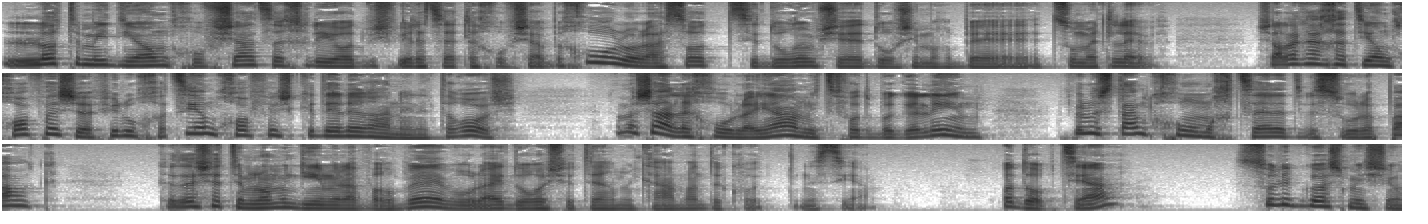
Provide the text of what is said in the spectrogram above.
לא תמיד יום חופשה צריך להיות בשביל לצאת לחופשה בחו"ל או לעשות סידורים שדורשים הרבה תשומת לב. אפשר לקחת יום חופש ואפילו חצי יום חופש כדי לרענן את הראש. למשל, לכו לים, לצפות בגלים, אפילו סתם קחו מחצלת וסעו לפארק, כזה שאתם לא מגיעים אליו הרבה ואולי דורש יותר מכמה דקות נסיעה. עוד אופציה, סעו לפגוש מישהו.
